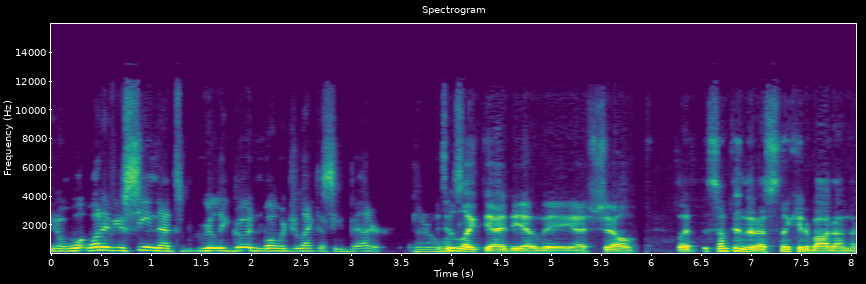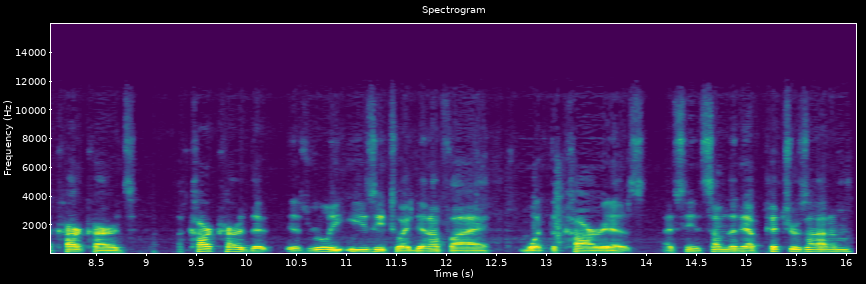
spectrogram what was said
you know what what have you seen that's really good, and what would you like to see better? You know, I do like the idea of a uh, shelf, but something that I was thinking about on the car cards, a car card that is really easy to identify what the car is. I've seen some that have pictures on them,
